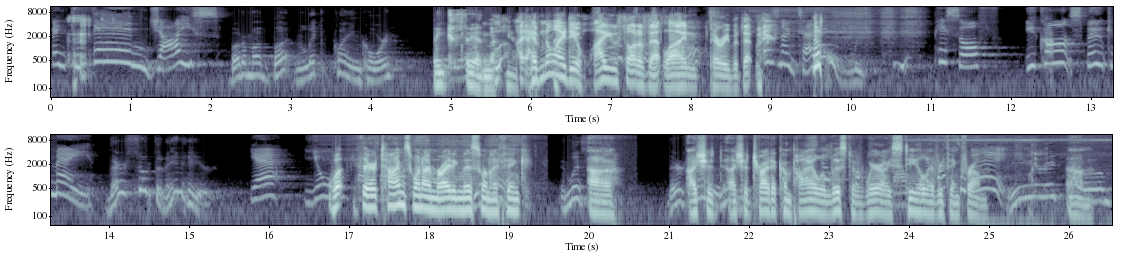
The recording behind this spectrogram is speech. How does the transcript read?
think again, Jace. Butter my butt and lick it clean, Corey. Think thin. L- I have no idea why you thought of that line, Perry, but that There's no tape. Piss off. You can't spook me. There's something in here. Yeah, you're. Well, there are times when I'm writing this when I think uh, I should I should try to compile a list of where I steal everything from. The way. Here it Um.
